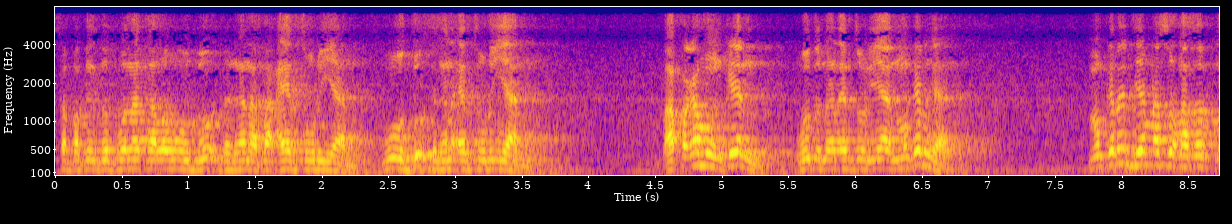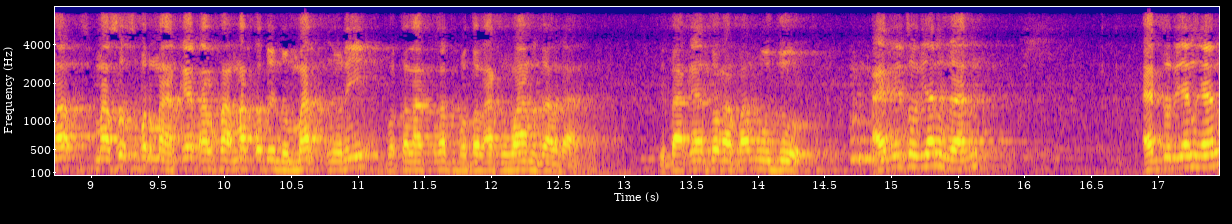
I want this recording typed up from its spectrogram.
seperti itu pula kalau wudhu dengan apa air curian. Wudhu dengan air curian. Apakah mungkin wudhu dengan air curian? Mungkin enggak? Mungkin dia masuk masuk masuk supermarket Alfamart atau Indomaret nyuri botol aqua botol aqua misalkan. Dipakai untuk apa? Wudhu. Air curian kan? Air curian kan?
